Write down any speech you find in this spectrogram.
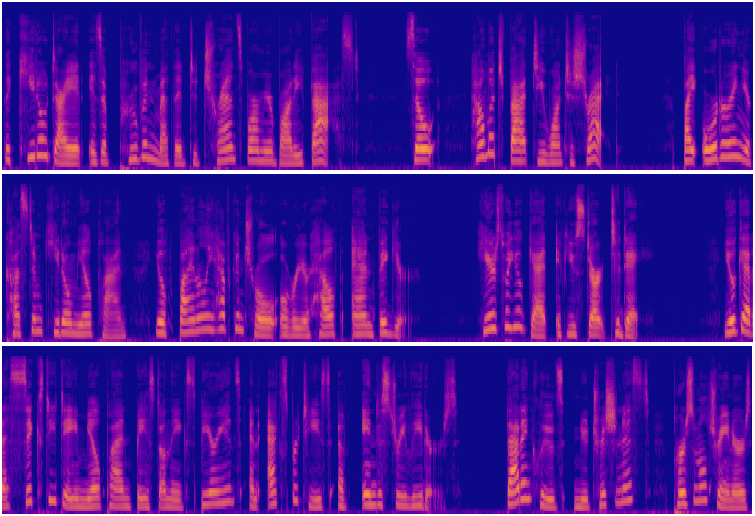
the keto diet is a proven method to transform your body fast. So, how much fat do you want to shred? By ordering your custom keto meal plan, you'll finally have control over your health and figure. Here's what you'll get if you start today. You'll get a 60 day meal plan based on the experience and expertise of industry leaders. That includes nutritionists, personal trainers,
